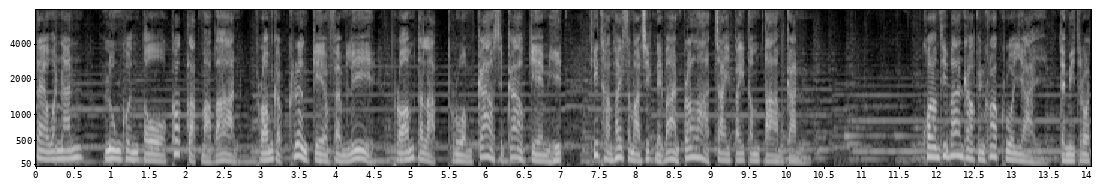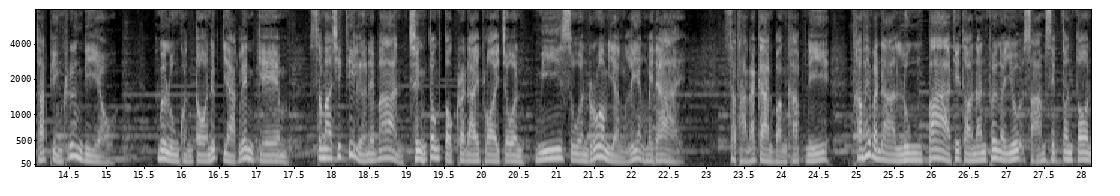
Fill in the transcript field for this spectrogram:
แต่วันนั้นลุงคนโตก็กลับมาบ้าน พร้อมกับเครื่องเกม Family พร้อมตลับรวม 99 เกมฮิต ที่ทำให้สมาชิกในบ้านประหลาดใจไปตามๆกัน ความที่บ้านเราเป็นครอบครัวใหญ่ แต่มีโทรทัศน์เพียงเครื่องเดียว เมื่อลุงคนโตนึกอยากเล่นเกม สมาชิกที่เหลือในบ้าน จึงต้องตกกระไดพลอยโจรมีส่วนร่วมอย่างเลี่ยงไม่ได้ สถานการณ์บังคับนี้ทำให้บรรดาลุงป้าที่ตอนนั้นเพิ่งอายุ 30 ต้น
